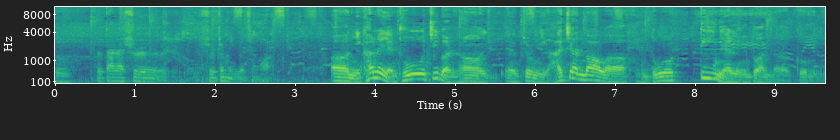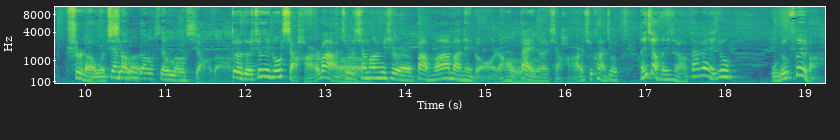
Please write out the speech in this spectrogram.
嗯。就大概是是这么一个情况。呃，你看这演出，基本上，呃，就是你还见到了很多低年龄段的歌迷，是的，我见到了相当相当小的啊。对对，就那种小孩儿吧，啊就是相当于是爸爸妈妈那种，然后带着小孩儿去看，就很小很小，大概也就五六岁吧。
